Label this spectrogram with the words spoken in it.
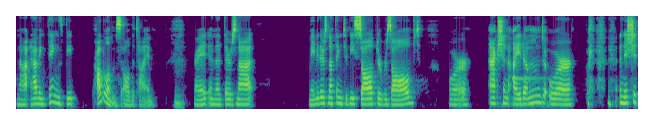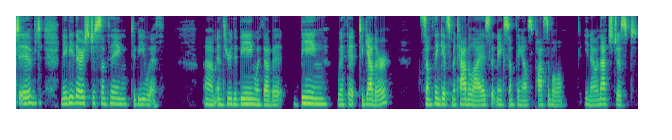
not having things be problems all the time hmm. right and that there's not maybe there's nothing to be solved or resolved or action itemed or initiatived maybe there's just something to be with um, and through the being with of it being with it together, something gets metabolized that makes something else possible. You know, and that's just,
